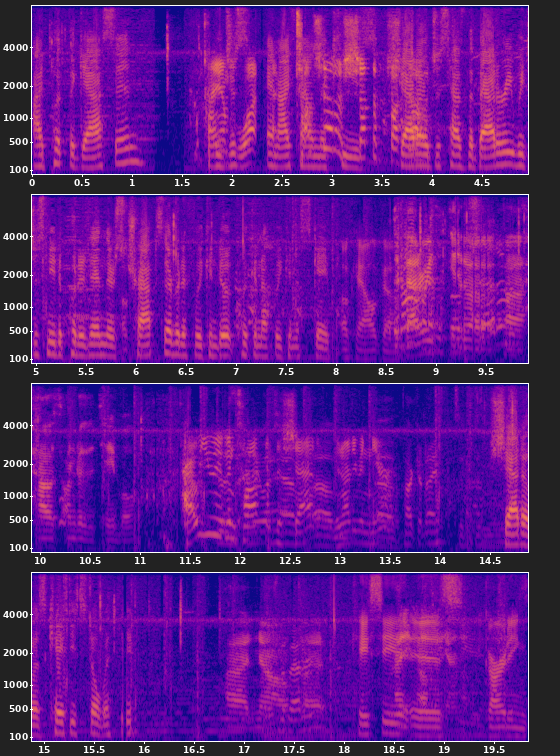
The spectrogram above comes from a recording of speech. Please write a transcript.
I put the gas in. I am just, what? And I Tell found the Shadow, keys. shut the fuck Shadow up. just has the battery. We just need to put it in. There's Okay. traps there, but if we can do it quick enough, we can escape. Okay, I'll go. The battery's in a uh, house under the table. How are you even talking to have, Shadow? um, You're not even near uh, him. pocket knife to- to- Shadow, is Casey still with you? Uh, no. Where's the battery? but- Casey I need help is guarding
